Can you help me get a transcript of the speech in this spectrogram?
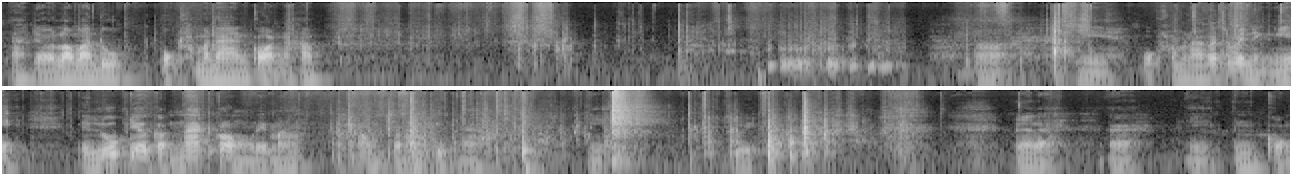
อะ เดี๋ยวเรามาดูปกธรรมดาก่อนนะครับอ่านี่ปกธรรมดาก็จะเป็นอย่างนี้ เป็นรูปเดียวกับหน้ากล่องเลยมั้งถ้าผมจำไม่ผิดนะ นี่อุ้ยไม่เป็นไรอ่านี่เป็นกล่อง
